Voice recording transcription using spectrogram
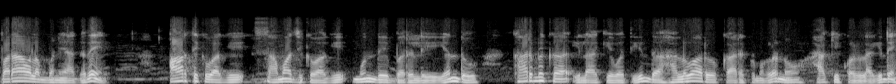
ಪರಾವಲಂಬನೆಯಾಗದೆ ಆರ್ಥಿಕವಾಗಿ, ಸಾಮಾಜಿಕವಾಗಿ ಮುಂದೆ ಬರಲಿ ಎಂದು ಕಾರ್ಮಿಕ ಇಲಾಖೆ ವತಿಯಿಂದ ಹಲವಾರು ಕಾರ್ಯಕ್ರಮಗಳನ್ನು ಹಾಕಿಕೊಳ್ಳಲಾಗಿದೆ.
